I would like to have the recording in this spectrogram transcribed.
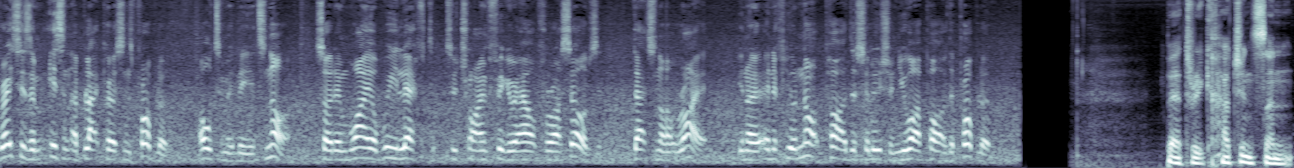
racism isn't a black person's problem. Ultimately, it's not. So then why are we left to try and figure it out for ourselves? That's not right. You know, and if you're not part of the solution, you are part of the problem. Patrick Hutchinson.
